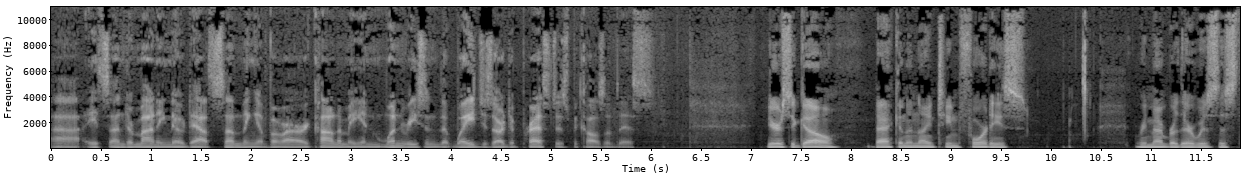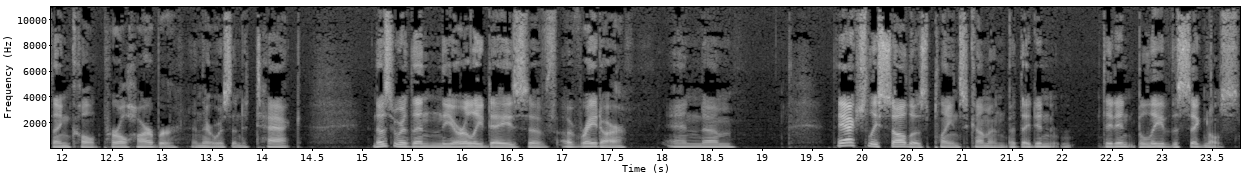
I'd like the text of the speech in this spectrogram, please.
Uh, it's undermining, no doubt, something of our economy, and one reason that wages are depressed is because of this. Years ago, back in the 1940s, remember there was this thing called Pearl Harbor, and there was an attack. Those were then the early days of, of radar, and um, they actually saw those planes coming, but they didn't they didn't believe the signals.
